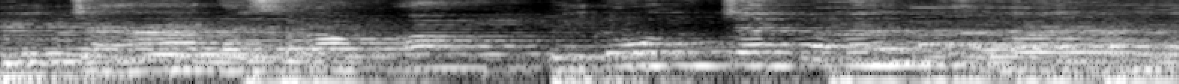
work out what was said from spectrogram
វាចាដោយស្បងអង្គពីដួងចិត្តណា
